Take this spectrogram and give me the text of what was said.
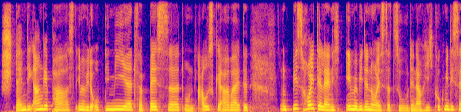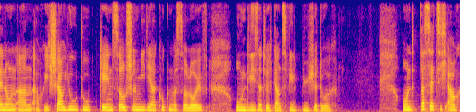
ständig angepasst, immer wieder optimiert, verbessert und ausgearbeitet. Und bis heute lerne ich immer wieder Neues dazu, denn auch ich gucke mir die Sendungen an, auch ich schaue YouTube, gehe in Social Media, gucken, was so läuft und lese natürlich ganz viel Bücher durch. Und das setze ich auch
